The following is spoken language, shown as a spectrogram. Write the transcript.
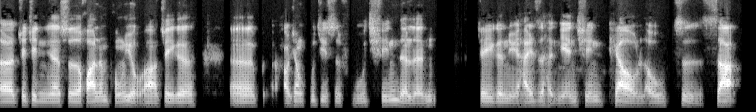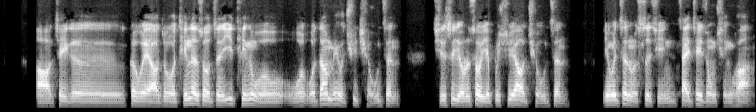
呃，最近呢是华人朋友啊，这个呃，好像估计是福清的人，这个女孩子很年轻，跳楼自杀。啊，这个各位啊，就我听的时候，这一听我我我当然没有去求证，其实有的时候也不需要求证，因为这种事情在这种情况，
